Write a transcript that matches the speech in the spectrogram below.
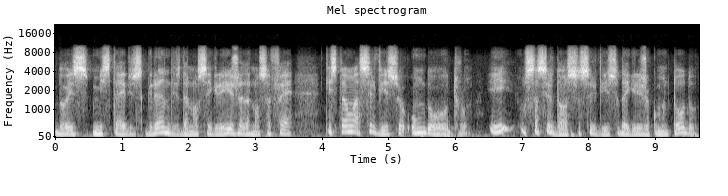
dois mistérios grandes da nossa igreja, da nossa fé, que estão a serviço um do outro. E o sacerdócio a serviço da igreja como um todo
